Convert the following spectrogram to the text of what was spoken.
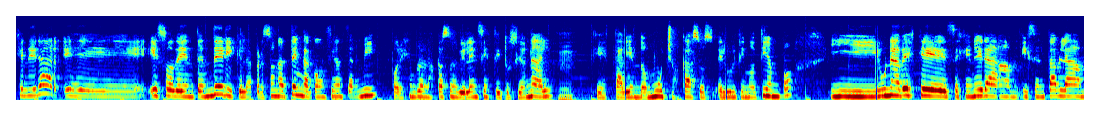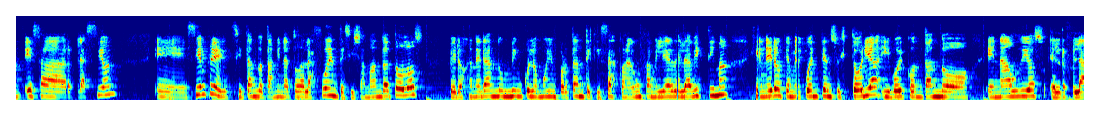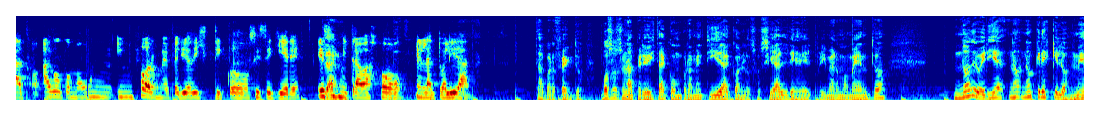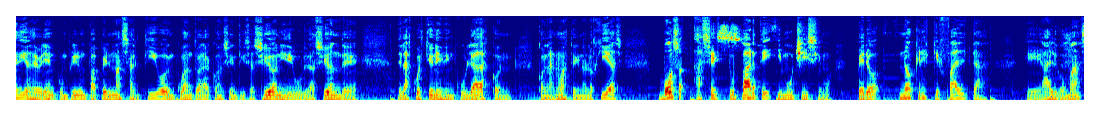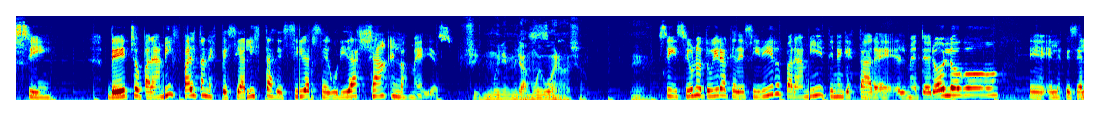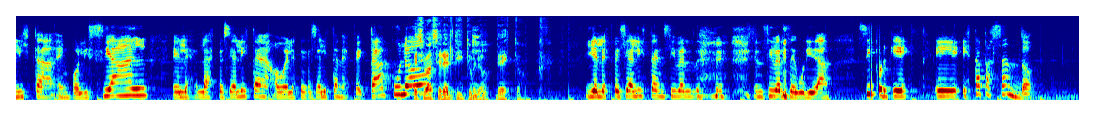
generar eh, eso de entender y que la persona tenga confianza en mí, por ejemplo en los casos de violencia institucional, mm. que está habiendo muchos casos el último tiempo, y una vez que se genera y se entabla esa relación, eh, siempre citando también a todas las fuentes y llamando a todos, pero generando un vínculo muy importante quizás con algún familiar de la víctima, genero que me cuenten su historia y voy contando en audios el relato, hago como un informe periodístico, si se quiere. Ese es mi trabajo en la actualidad. Está perfecto. Vos sos una periodista comprometida con lo social desde el primer momento. ¿No, debería, no, ¿No crees que los medios deberían cumplir un papel más activo en cuanto a la concientización y divulgación de, de las cuestiones vinculadas con, con las nuevas tecnologías? Vos haces tu parte y muchísimo, pero ¿no crees que falta eh, algo más? Sí. De hecho, para mí faltan especialistas de ciberseguridad ya en los medios. Sí, muy, mira, muy bueno eso. Sí, si uno tuviera que decidir, para mí tiene que estar eh, el meteorólogo, eh, el especialista en policial, el, la especialista o el especialista en espectáculo. Ese va a ser el título de esto. Y el especialista en, ciber, en ciberseguridad. Sí, porque eh, está pasando.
